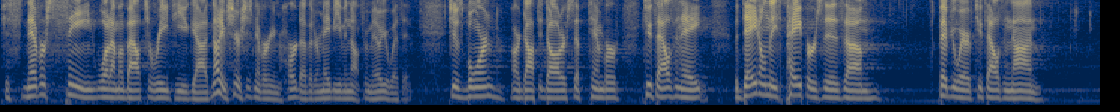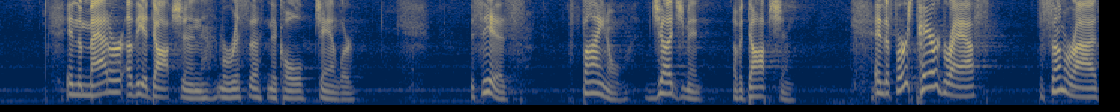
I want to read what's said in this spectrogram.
She's never seen what I'm about to read to you guys. Not even sure she's never even heard of it or maybe even not familiar with it. She was born, our adopted daughter, September 2008. The date on these papers is um, February of 2009. In the matter of the adoption, Marissa Nicole Chandler, this is final judgment of adoption. And the first paragraph, to summarize,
